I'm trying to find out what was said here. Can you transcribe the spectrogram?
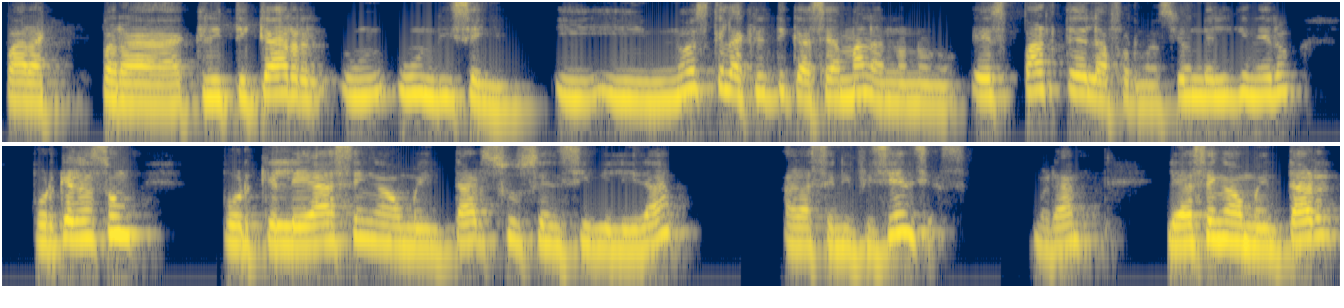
para, para criticar un, diseño. Y, y, no es que la crítica sea mala, no, no, no. Es parte de la formación del ingeniero. ¿Por qué razón? Porque le hacen aumentar su sensibilidad a las ineficiencias, ¿verdad? Le hacen aumentar,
